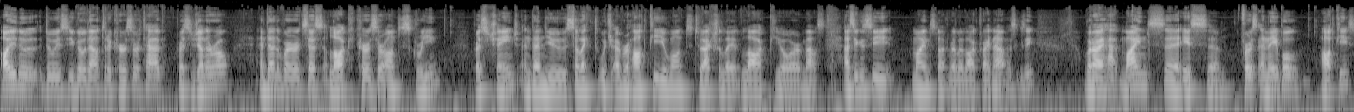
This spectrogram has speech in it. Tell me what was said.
All you do, do is you go down to the cursor tab press general and then where it says lock cursor onto screen press change and then you select whichever hotkey you want to actually lock your mouse. As you can see mine's not really locked right now as you can see what I have, mine's uh, is um, first enable hotkeys,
